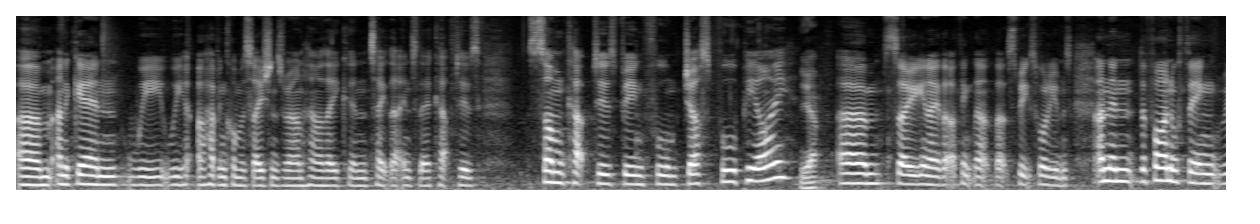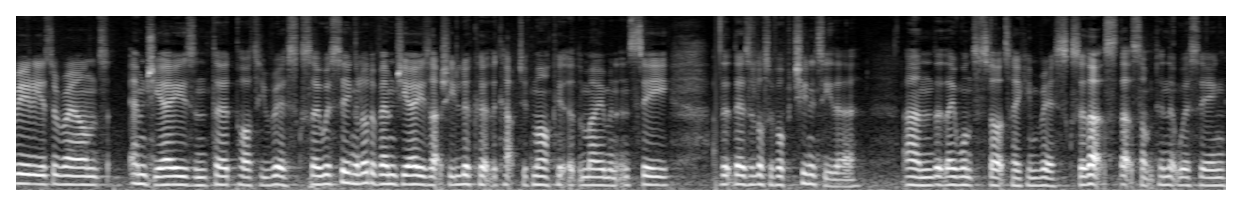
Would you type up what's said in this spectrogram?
Um, and again, we, we are having conversations around how they can take that into their captives some captives being formed just for PI. Yeah. Um, so you know that I think that that speaks volumes. And then the final thing really is around MGAs and third-party risks. So we're seeing a lot of MGAs actually look at the captive market at the moment and see that there's a lot of opportunity there, and that they want to start taking risks. So that's that's something that we're seeing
